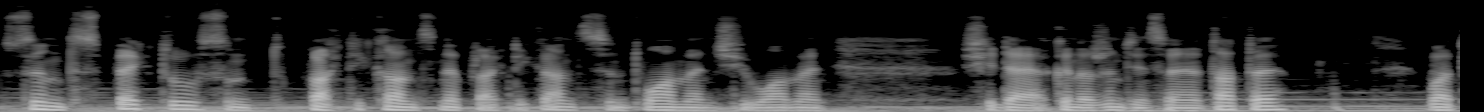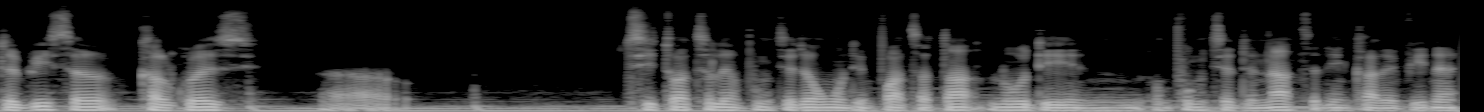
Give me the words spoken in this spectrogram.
Sunt spectru, sunt practicanți, nepracticanți, sunt oameni și oameni și de-aia când ajungi în sănătate, va trebui să calculezi uh, situațiile în funcție de omul din fața ta, nu din, în funcție de nația din care vine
